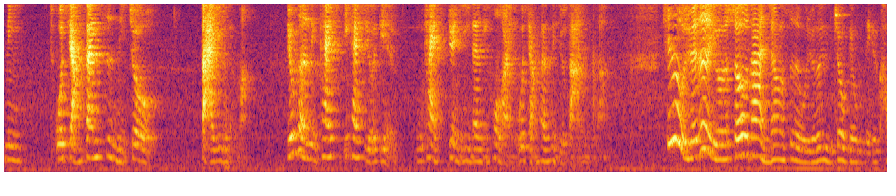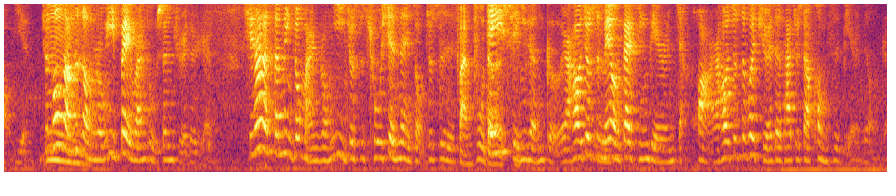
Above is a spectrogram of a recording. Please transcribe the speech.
你我讲三次你就答应了嘛。有可能你开始一开始有一点不太愿意，但你后来我讲三次你就答应了啊。其实我觉得这有的时候它很像是，我觉得宇宙给我们的一个考验。就通常这种容易被软土生绝的人，其他的生命中蛮容易就是出现那种就是反复的 A 型人格，然后就是没有在听别人讲话，然后就是会觉得他就是要控制别人那种人。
